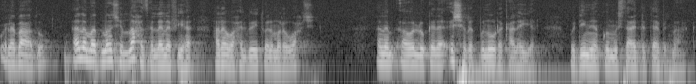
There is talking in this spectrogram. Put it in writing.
ولا بعده. أنا ما أضمنش اللحظة اللي أنا فيها. هروح البيت ولا ما أروحش؟ أنا أقول له كده اشرق بنورك عليا واديني أكون مستعد أتقابل معك.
